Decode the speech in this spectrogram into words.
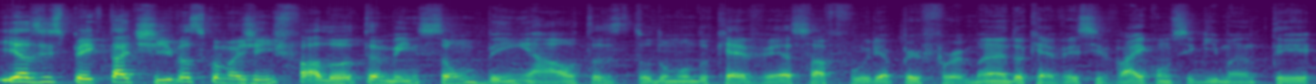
E as expectativas, como a gente falou, também são bem altas. Todo mundo quer ver essa Fúria performando, quer ver se vai conseguir manter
